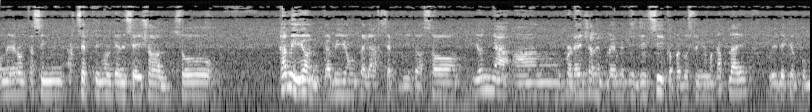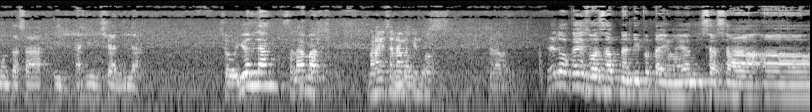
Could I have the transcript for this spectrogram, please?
meron kasing accepting organization. So, kami yon kami yung taga-accept dito. So, yun nga, ang Prudential Employment Agency, kapag gusto niyo mag-apply, pwede kayong pumunta sa ahensya nila. So, yun lang. Salamat. Maraming salamat din po. Salamat. Hello guys, what's up? Nandito tayo ngayon. Isa sa ah,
